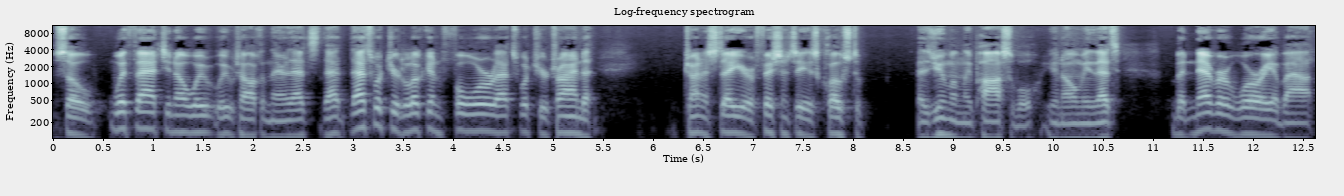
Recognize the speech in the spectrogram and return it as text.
so with that, you know, we we were talking there. That's that that's what you're looking for. That's what you're trying to trying to stay your efficiency as close to as humanly possible. You know, I mean that's but never worry about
